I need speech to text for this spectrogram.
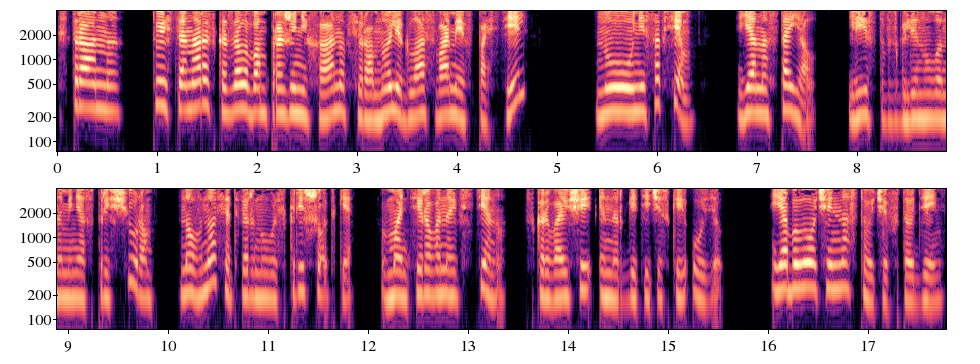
Странно. То есть она рассказала вам про жениха, но все равно легла с вами в постель? Ну, не совсем. Я настоял. Лист взглянула на меня с прищуром, но вновь отвернулась к решетке, вмонтированной в стену, скрывающей энергетический узел. Я был очень настойчив в тот день.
